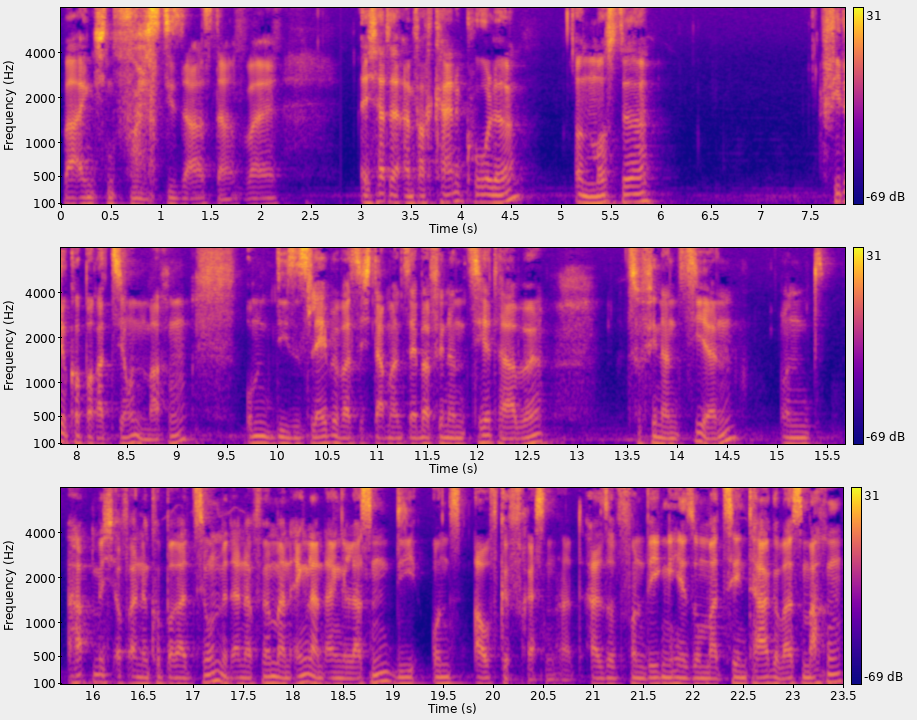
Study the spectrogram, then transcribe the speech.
war eigentlich ein volles Desaster, weil ich hatte einfach keine Kohle und musste viele Kooperationen machen, um dieses Label, was ich damals selber finanziert habe, zu finanzieren und habe mich auf eine Kooperation mit einer Firma in England eingelassen, die uns aufgefressen hat. Also von wegen hier so mal zehn Tage was machen.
